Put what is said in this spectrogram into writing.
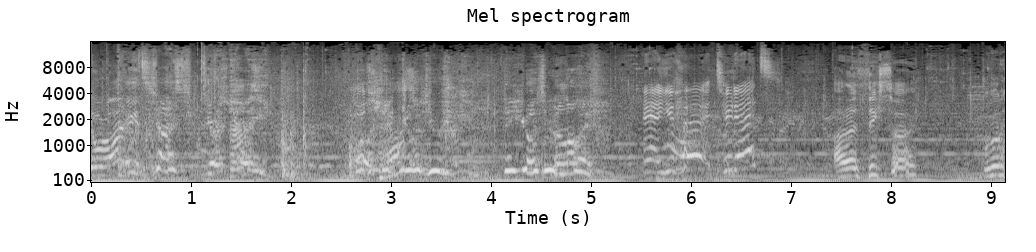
You all right? It's charged. You're okay. Oh, thank God you, thank God you're alive. Hey, are you hurt? Two dads? I don't think so. We gotta...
